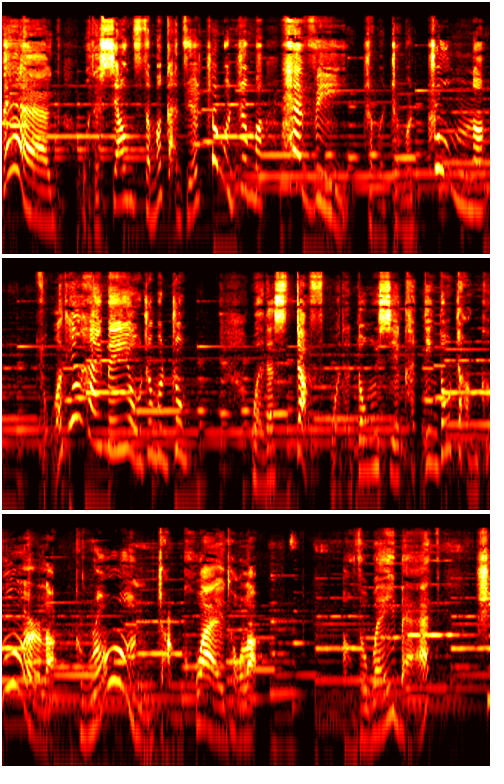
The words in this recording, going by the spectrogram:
bag，我的箱子怎么感觉这么这么 heavy，这么这么重呢？昨天还没有这么重。我的 stuff，我的东西肯定都长个儿了，grown，长块头了。On the way back, she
